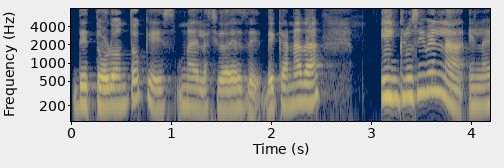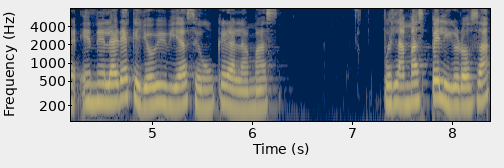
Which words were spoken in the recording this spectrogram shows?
de Toronto, que es una de las ciudades de, de Canadá. Inclusive en, la, en, la, en el área que yo vivía, según que era la más pues la más peligrosa,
